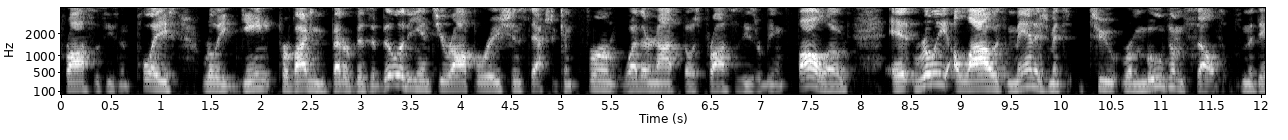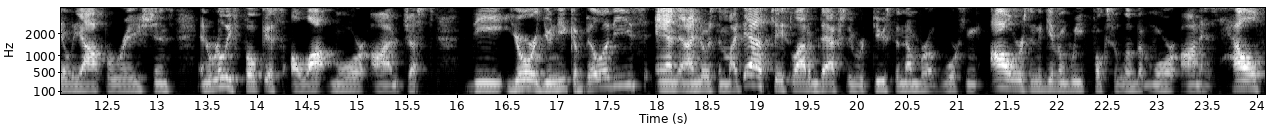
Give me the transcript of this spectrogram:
processes in place, really gain providing better visibility into your operations to actually confirm whether or not those processes are being followed, it really allows management to remove themselves from the daily operations and really focus a lot more on just the your unique abilities. And, I noticed in my dad's case, allowed him to actually reduce the number of working hours in a given week, focus a little bit more on his health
